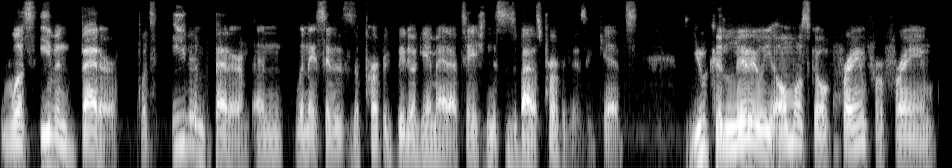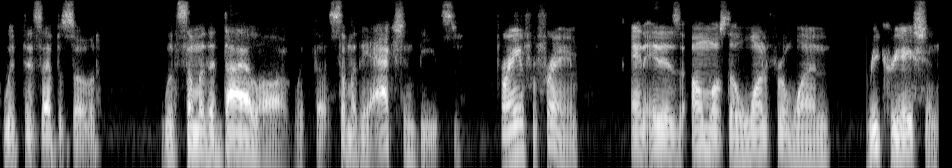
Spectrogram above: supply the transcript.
what's even better, what's even better, and when they say this is a perfect video game adaptation, this is about as perfect as it gets. You could literally almost go frame for frame with this episode, with some of the dialogue, with the, some of the action beats, frame for frame, and it is almost a one for one recreation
